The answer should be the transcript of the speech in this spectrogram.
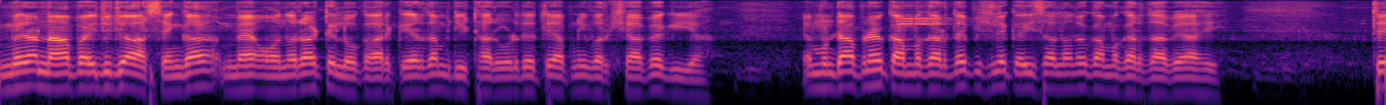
ਮੇਰਾ ਨਾਮ ਭਾਈ ਜੁਝਾਰ ਸਿੰਘ ਆ। ਮੈਂ ਓਨਰ ਆ ਢਿੱਲੋਂ ਕਾਰ ਕੇਅਰ ਦਾ ਮਜੀਠਾ ਰੋਡ ਦੇ ਉੱਤੇ ਆਪਣੀ ਵਰਕਸ਼ਾਪ ਹੈਗੀ ਆ। ਇਹ ਮੁੰਡਾ ਆਪਣੇ ਕੰਮ ਕਰਦਾ ਪਿਛਲੇ ਕਈ ਸਾਲਾਂ ਤੋਂ ਕੰਮ ਕਰਦਾ ਪਿਆ ਇਹ। ਤੇ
